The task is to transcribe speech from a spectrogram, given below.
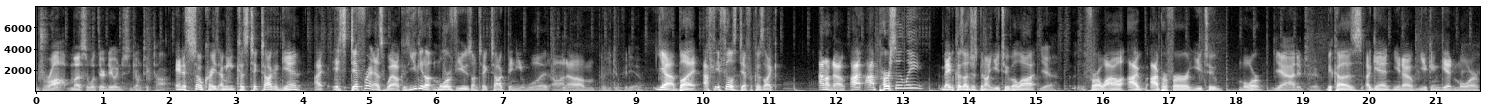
dropped most of what they're doing just to get on TikTok. And it's so crazy. I mean, because TikTok again, I, it's different as well because you get uh, more views on TikTok than you would on um A YouTube video. yeah. But I it feels different because like I don't know. I, I personally maybe because I've just been on YouTube a lot Yeah. for a while. I I prefer YouTube more Yeah, I do too. because again, you know, you can get more.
